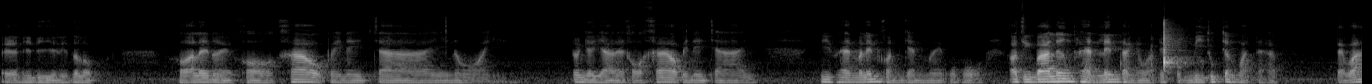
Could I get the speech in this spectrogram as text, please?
เอออันนี้ดี อันนี้ตลก ขออะไรหน่อย ขอข้าวไปในใจหน่อย ต้องยาวๆเลยขอข้าวไปในใจ มีแพลนมาเล่นขอนแก่นไหมโอ้โห เอาจริงบ้านเรื่องแพลนเล่นต่างจังหวัดเนี่ยผมมีทุกจังหวัดนะครับ แต่ว่า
